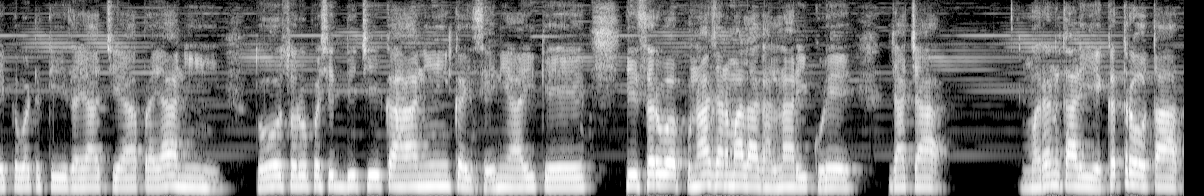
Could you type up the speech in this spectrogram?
एकवटती जयाच्या प्रयाणी तो स्वरूपसिद्धीची कहाणी कैसेनी ऐके. ही सर्व पुन्हा जन्माला घालणारी कुळे ज्याच्या मरणकाळी एकत्र होतात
